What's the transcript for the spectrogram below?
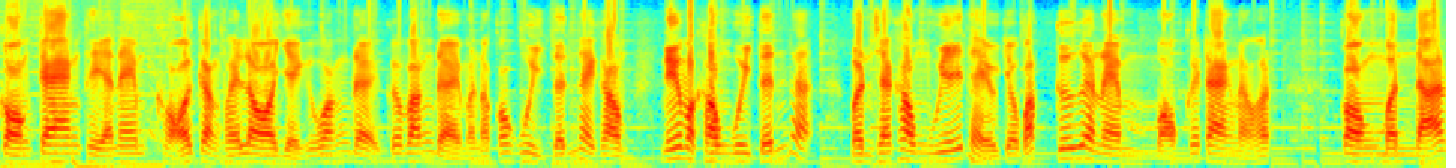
Còn trang thì anh em khỏi cần phải lo về cái vấn đề, cái vấn đề mà nó có uy tín hay không. Nếu mà không uy tín á, mình sẽ không giới thiệu cho bất cứ anh em một cái trang nào hết. Còn mình đã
